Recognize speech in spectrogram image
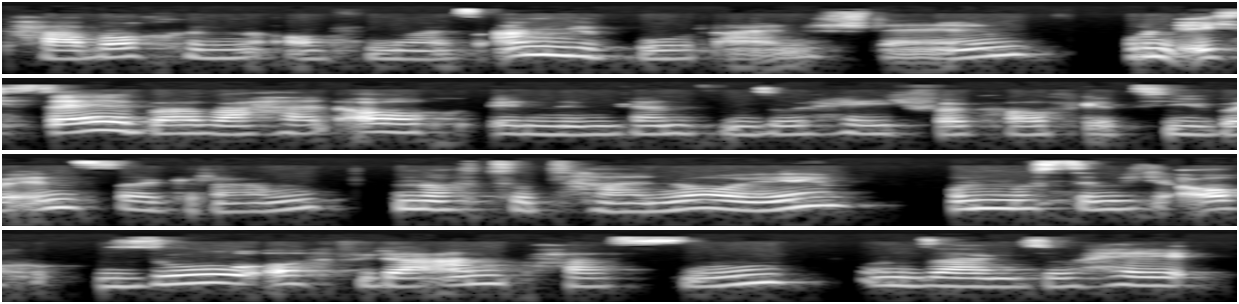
paar Wochen auf ein neues Angebot einstellen. Und ich selber war halt auch in dem Ganzen so, hey, ich verkaufe jetzt hier über Instagram noch total neu und musste mich auch so oft wieder anpassen und sagen so, hey,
